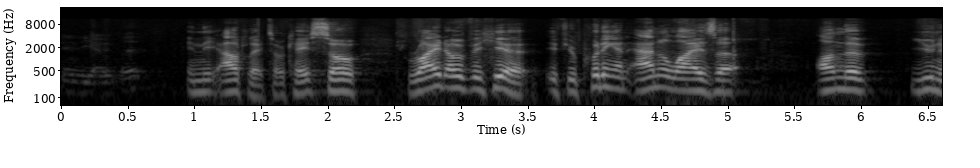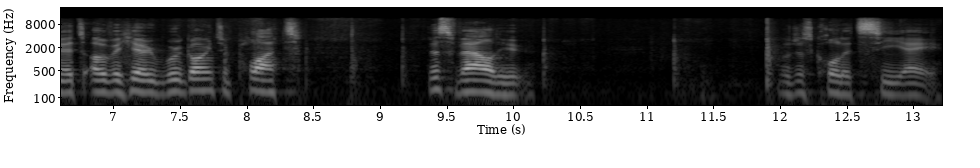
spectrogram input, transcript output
In the outlet? in the outlet, okay? So right over here, if you're putting an analyzer on the unit over here, we're going to plot this value. We'll just call it CA.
